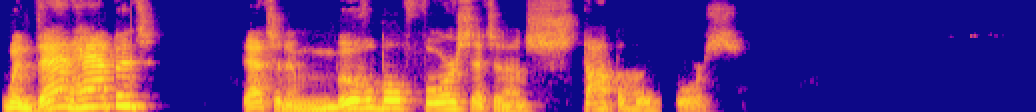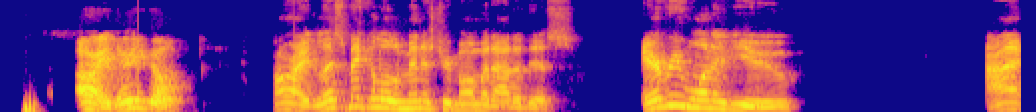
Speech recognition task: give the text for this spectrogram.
When that happens, that's an immovable force, that's an unstoppable force. All right, there you go. All right, let's make a little ministry moment out of this. Every one of you, I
